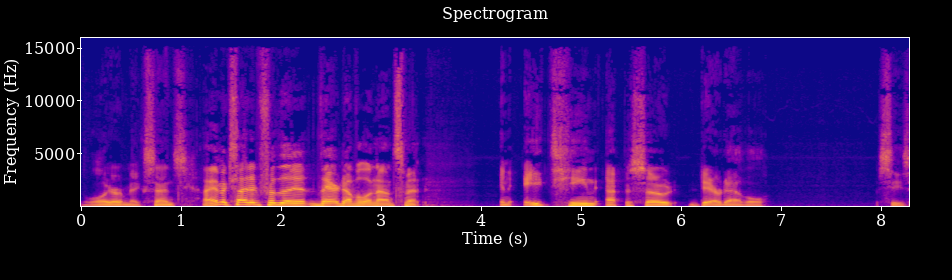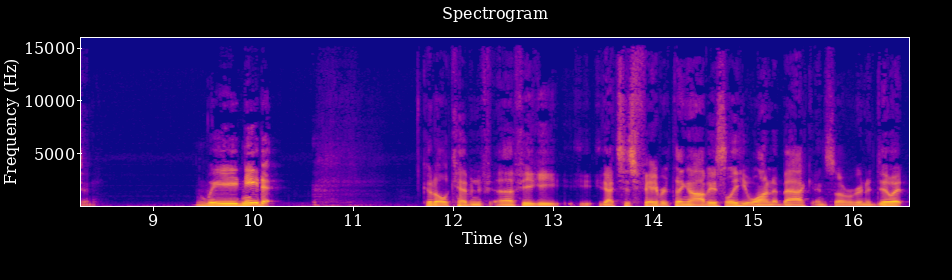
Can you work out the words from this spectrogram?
Lawyer makes sense. I am excited for the Daredevil announcement. An 18 episode Daredevil season. We need it. Good old Kevin uh, Feige. That's his favorite thing. Obviously, he wanted it back, and so we're going to do it.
